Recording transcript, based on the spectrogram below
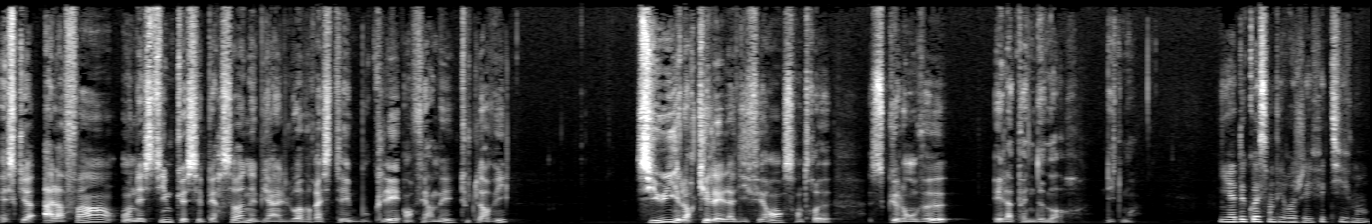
Est-ce qu'à la fin, on estime que ces personnes, eh bien, elles doivent rester bouclées, enfermées toute leur vie? Si oui, alors quelle est la différence entre ce que l'on veut et la peine de mort? Dites-moi. Il y a de quoi s'interroger, effectivement.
